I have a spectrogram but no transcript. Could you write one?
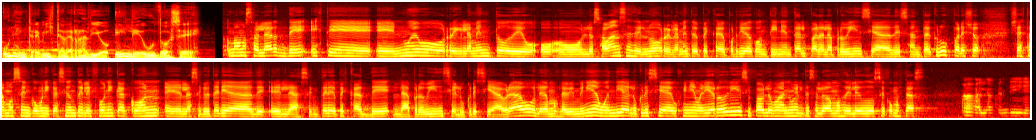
Una entrevista de radio LU12. Vamos a hablar de este eh, nuevo reglamento de, o, los avances del nuevo reglamento de pesca deportiva continental para la provincia de Santa Cruz. Para ello ya estamos en comunicación telefónica con eh, la, secretaria de, eh, la secretaria de Pesca de la provincia, Lucrecia Bravo. Le damos la bienvenida. Buen día, Lucrecia Eugenia María Rodríguez y Pablo Manuel. Te saludamos del EU12. ¿Cómo estás? Hola, buen día,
